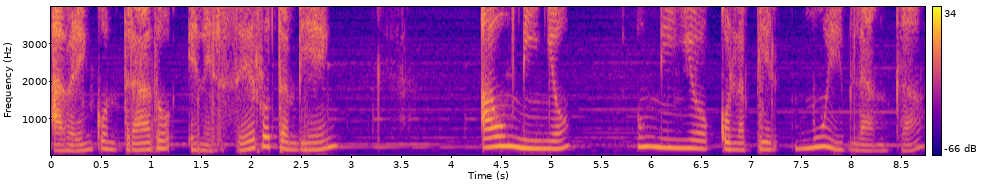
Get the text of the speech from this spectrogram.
haber encontrado en el cerro también a un niño, un niño con la piel muy blanca,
